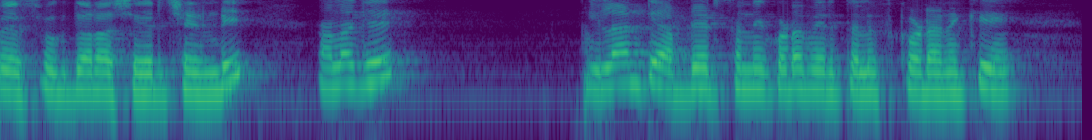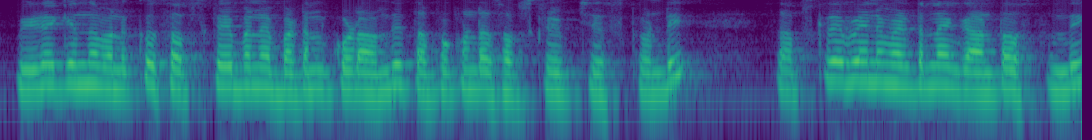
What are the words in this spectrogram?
ఫేస్బుక్ ద్వారా షేర్ చేయండి. అలాగే ఇలాంటి అప్డేట్స్ అన్నీ కూడా మీరు తెలుసుకోవడానికి వీడియో కింద మనకు సబ్స్క్రైబ్ అనే బటన్ కూడా ఉంది. తప్పకుండా సబ్స్క్రైబ్ చేసుకోండి. సబ్స్క్రైబ్ అయిన వెంటనే గంట వస్తుంది.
